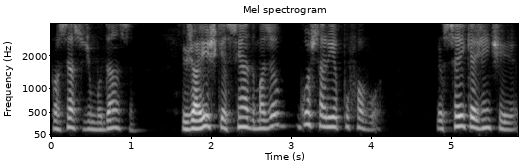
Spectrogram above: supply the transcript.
processo de mudança, eu já ia esquecendo, mas eu gostaria, por favor. Eu sei que a gente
